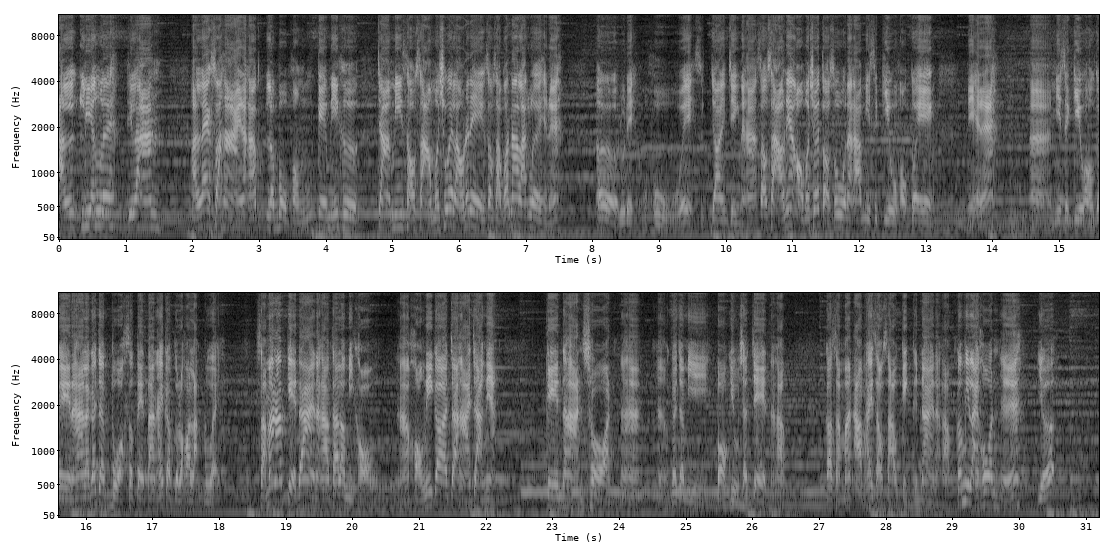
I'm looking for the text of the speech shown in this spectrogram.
อันเรียงเลยทีละอัน อันแรกสหายนะครับ ระบบของเกมนี้คือจะมีสาวๆมาช่วยเรานั่นเองสาวๆก็น่ารักเลยเห็นไหมเออดูดิโอ้โหสุดยอดจริงๆนะฮะสาวๆเนี่ยออกมาช่วยต่อสู้นะครับมีสกิลของตัวเองนี่เห็นไหม อ่ามีสกิลของตัวเองนะฮะแล้วก็จะบวกสเตตัสให้กับตัวละครหลักด้วย สามารถอัปเกรดได้นะครับ ถ้าเรามีของอ่าของนี่ก็จะหาจากเนี่ยเกณฑ์ทหารชอนนะฮะอ่าก็จะมีบอกอยู่ชัดเจนนะครับ ก็สามารถอัพให้สาวๆเก่งขึ้นได้นะครับ ก็มีหลายคนเห็นไหมเยอะ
